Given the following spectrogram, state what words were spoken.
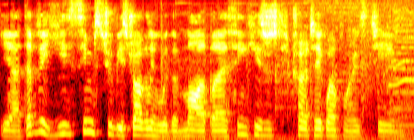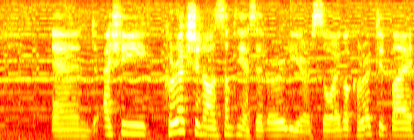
Yeah, definitely. He seems to be struggling with the mod, but I think he's just trying to take one for his team. And actually, correction on something I said earlier. So I got corrected by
